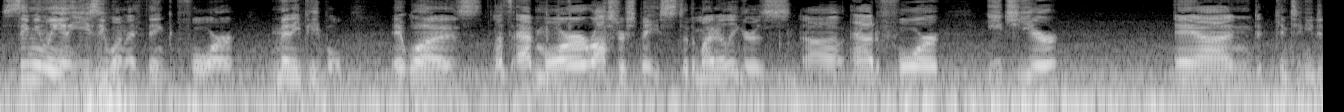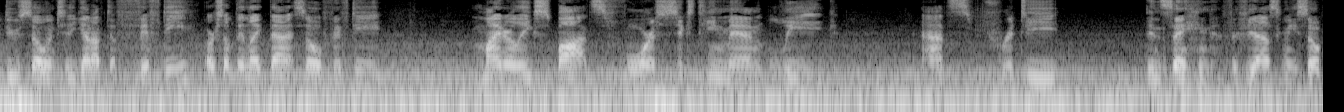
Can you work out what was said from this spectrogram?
seemingly an easy one, I think, for many people. It was let's add more roster space to the minor leaguers, uh, add four each year and continue to do so until you get up to 50 or something like that. So 50 minor league spots for a 16 man league. That's pretty insane, if you ask me. So,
